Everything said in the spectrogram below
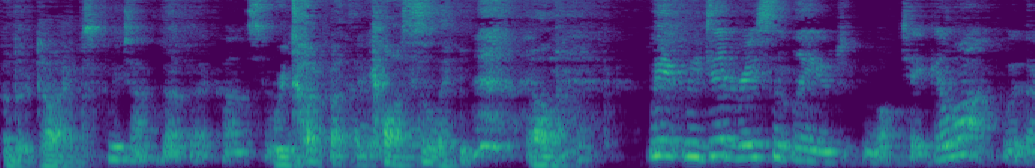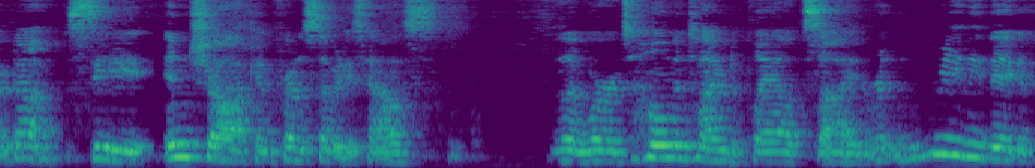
other times. We talk about that constantly. We talk about that constantly. Um, we, we did recently, well, taking a walk with our dog, see in chalk in front of somebody's house the words home and time to play outside written really big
